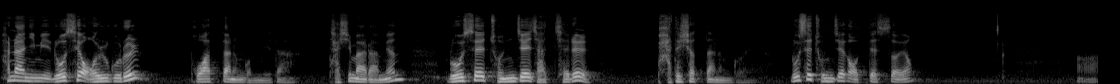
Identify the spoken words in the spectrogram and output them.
하나님이 롯의 얼굴을 보았다는 겁니다. 다시 말하면 롯의 존재 자체를 받으셨다는 거예요. 롯의 존재가 어땠어요? 어,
